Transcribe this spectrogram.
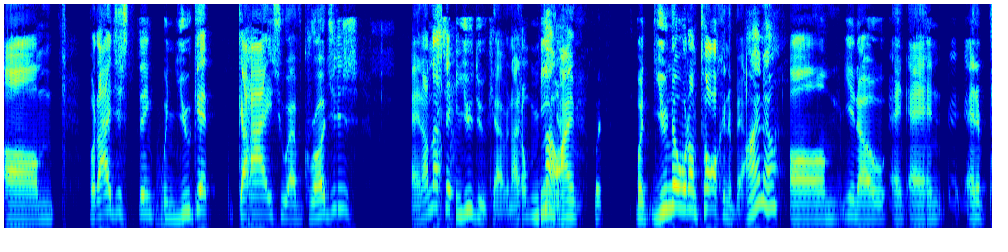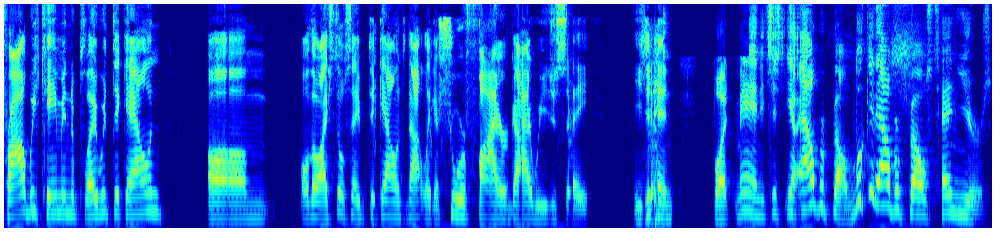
Um, but I just think when you get guys who have grudges, and I'm not saying you do, Kevin. I don't mean no, that, I. But but you know what I'm talking about. I know. Um, you know, and and and it probably came into play with Dick Allen. Um, although I still say Dick Allen's not like a surefire guy where you just say he's in. But man, it's just you know Albert Belle. Look at Albert Belle's ten years,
